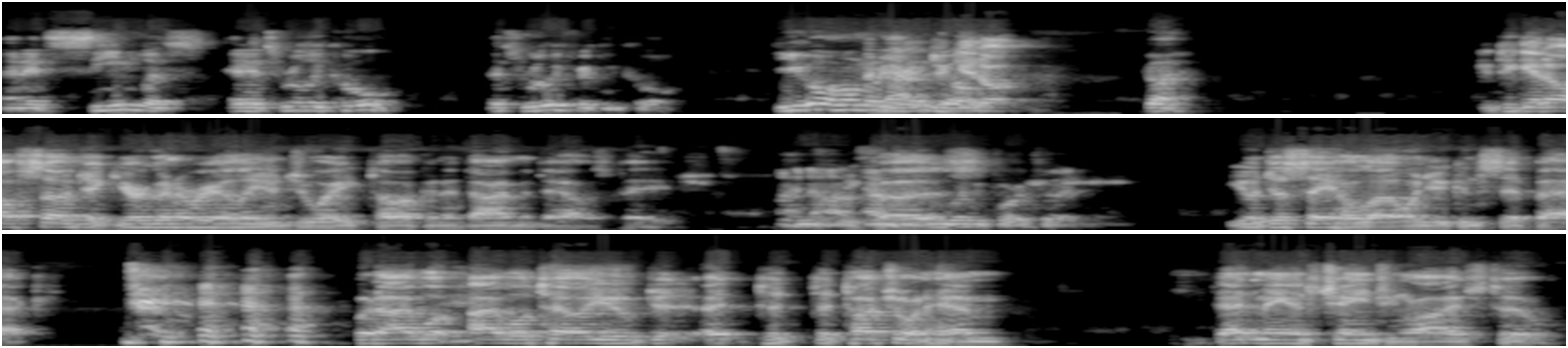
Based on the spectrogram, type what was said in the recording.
and it's seamless, and it's really cool. It's really freaking cool. You go home at Well, night and go, get off, go ahead. to get off subject, you're going to really enjoy talking to Diamond Dallas Page. I know. I'm, I'm looking forward to it. You'll just say hello and you can sit back. But I will, I will tell you to, uh, to, to touch on him. That man's changing lives too.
